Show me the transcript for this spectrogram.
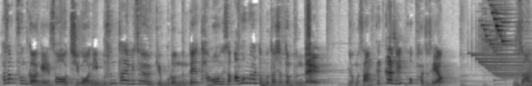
화장품 가게에서 직원이 무슨 타입이세요? 이렇게 물었는데 당황해서 아무 말도 못 하셨던 분들 영상 끝까지 꼭 봐주세요. 우선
